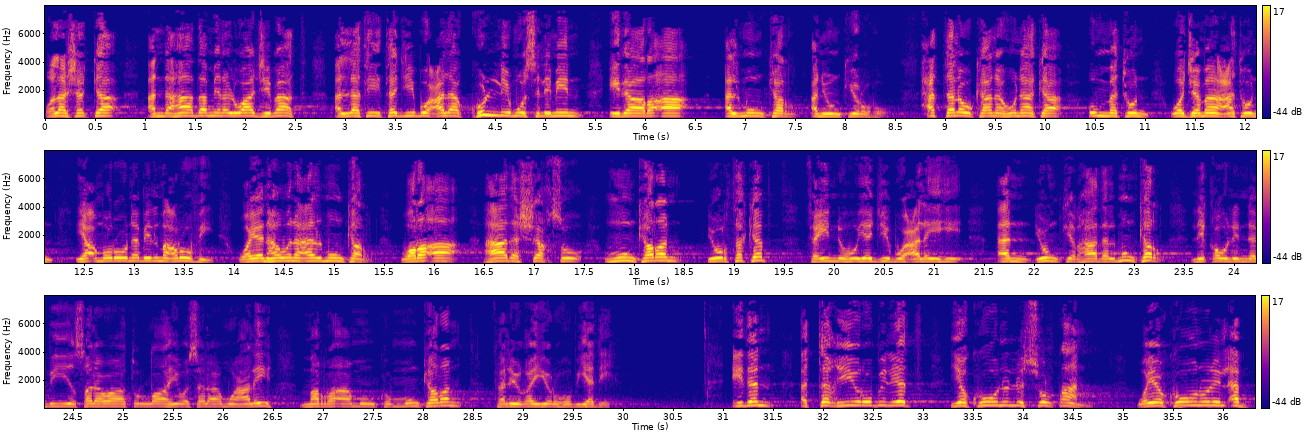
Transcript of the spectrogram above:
ولا شك أن هذا من الواجبات التي تجب على كل مسلم إذا رأى المنكر أن ينكره. حتى لو كان هناك أمة وجماعة يأمرون بالمعروف وينهون عن المنكر ورأى هذا الشخص منكرا يرتكب فإنه يجب عليه أن ينكر هذا المنكر لقول النبي صلوات الله وسلامه عليه من رأى منكم منكرا فليغيره بيده. اذا التغيير باليد يكون للسلطان ويكون للأب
